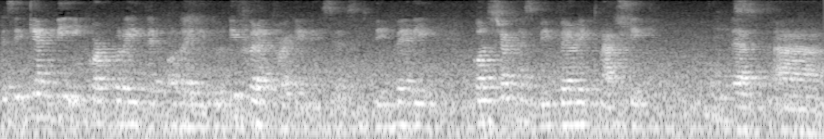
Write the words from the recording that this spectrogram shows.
Because it can be incorporated already to different organisms. It's been very, construct has been very classic that, uh,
